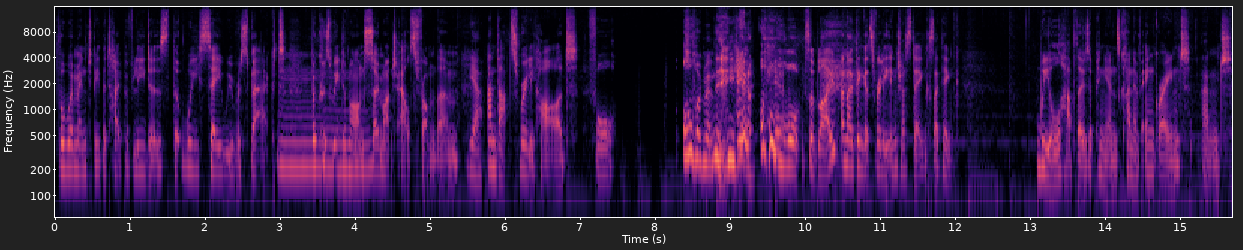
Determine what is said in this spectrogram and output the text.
for women to be the type of leaders that we say we respect because we demand mm. so much else from them. Yeah. And that's really hard for all women in all walks of life. And I think it's really interesting because I think we all have those opinions kind of ingrained and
